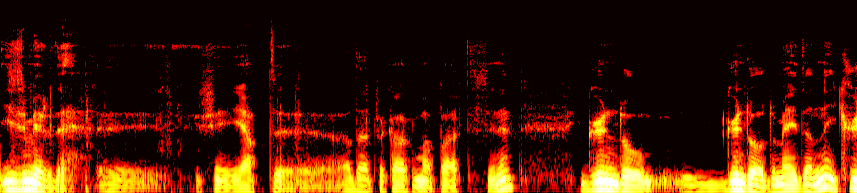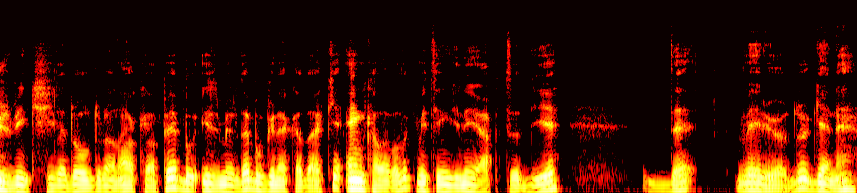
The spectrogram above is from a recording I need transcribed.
İzmir'de şey yaptı Adalet ve Kalkınma Partisi'nin Gündoğu, Gündoğdu meydanını 200 bin kişiyle dolduran AKP bu İzmir'de bugüne kadarki en kalabalık mitingini yaptı diye de veriyordu gene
